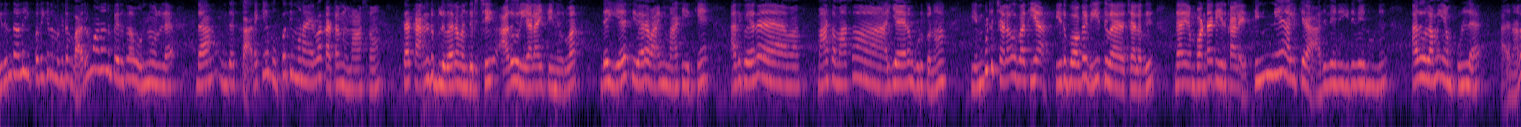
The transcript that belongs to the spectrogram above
இருந்தாலும் இப்போதைக்கு நம்ம கிட்ட வருமானம்னு பெருசா ஒன்றும் இல்லை. தா இந்த கடைக்கே முப்பத்தி மூணாயிரம் ரூபாய் கட்டணும் மாசம். இந்த கரண்ட் பில் வேற வந்துருச்சு. அது ஒரு ஏழாயிரத்தி ஐநூறுரூவா இந்த ஏசி வேற வாங்கி மாட்டியிருக்கேன். அதுக்கு வேற மாசம் மாசம் ஐயாயிரம் கொடுக்கணும். எம்பிட்டு செலவு பாத்தியா? இது போக வீட்டு வேற செலவு. இந்த என் பொண்டாட்டி இருக்காளே. தின்னே அழிக்கிறா. அது வேணும் இது வேணும்னு. அதுவும் இல்லாமல் என் புள்ள. அதனால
